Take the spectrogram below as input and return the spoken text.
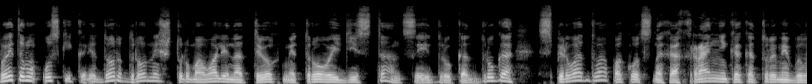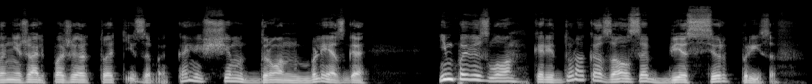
Поэтому узкий коридор дроны штурмовали на трехметровой дистанции друг от друга. Сперва два покоцных охранника, которыми было не жаль пожертвовать, и замыкающим дрон Блезга. Им повезло, коридор оказался без сюрпризов.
